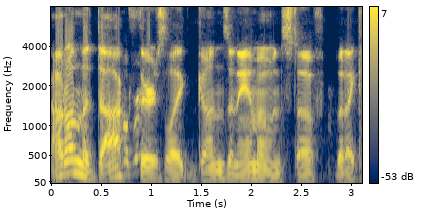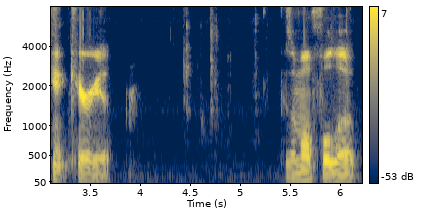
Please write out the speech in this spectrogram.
Out on the dock, I'll there's like guns and ammo and stuff, but I can't carry it because I'm all full up.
